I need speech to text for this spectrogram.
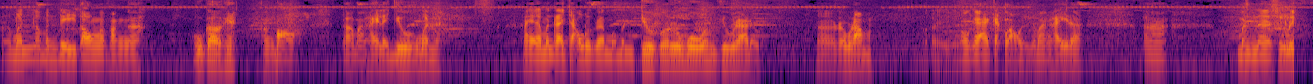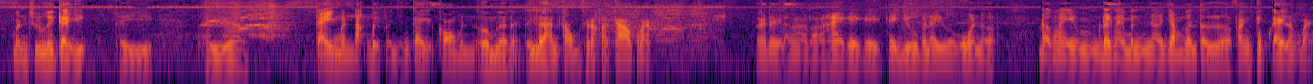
À, mình là mình đi toàn là phân uh, hữu cơ ha phân bò. Đó bạn thấy là dưa của mình này là mình ra chậu được rồi mà mình chưa có lu bu mình chưa ra được. Đó, rau răm ngò gai các loại các bạn thấy là à, mình à, xử lý mình xử lý kỹ thì thì à, cây mình đặc biệt là những cây con mình ôm lên đó, tỷ lệ thành công sẽ rất là cao các bạn. Và đây là là hai cái cái cây dưa bên đây của mình nữa. Đợt này đợt này mình à, dâm lên tới khoảng chục cây lần các bạn.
